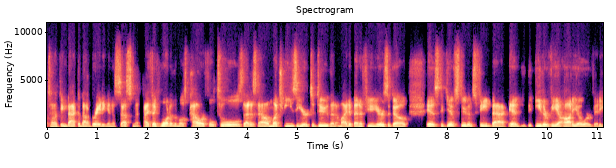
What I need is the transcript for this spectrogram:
Talking back about grading and assessment, I think one of the most powerful tools that is now much easier to do than it might have been a few years ago is to give students feedback in, either via audio or video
